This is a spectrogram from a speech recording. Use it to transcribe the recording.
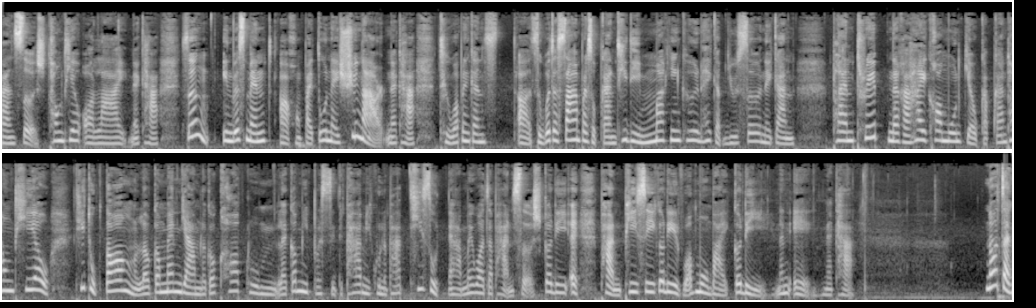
การ search ท่องเที่ยวออนไลน์นะคะ ซึ่ง investment ของ Baidu ใน Qunar นะคะ ถือว่าเป็นการถือว่าจะสร้างประสบการณ์ที่ดีมากยิ่งขึ้นให้กับ user ในการ plan trip นะคะ ให้ข้อมูลเกี่ยวกับการท่องเที่ยวที่ถูกต้องแล้วก็แม่นยำแล้วก็ครอบคลุม และก็มีประสิทธิภาพมีคุณภาพที่สุดนะคะ ไม่ว่าจะผ่าน Search ก็ดี เอ้ผ่าน PC ก็ดี หรือว่า mobile ก็ดีนั่นเองนะคะ นอกจาก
